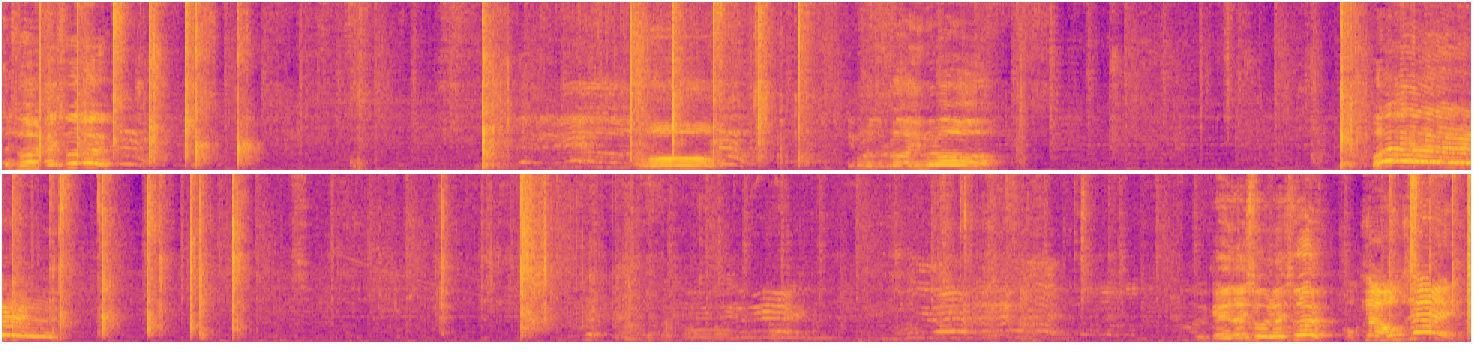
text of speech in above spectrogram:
나이스 볼 나이스 볼 오. 힘으로 눌러 힘으로. 와! 오케이 나이스 볼 나이스 볼. 오케이 오케이.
